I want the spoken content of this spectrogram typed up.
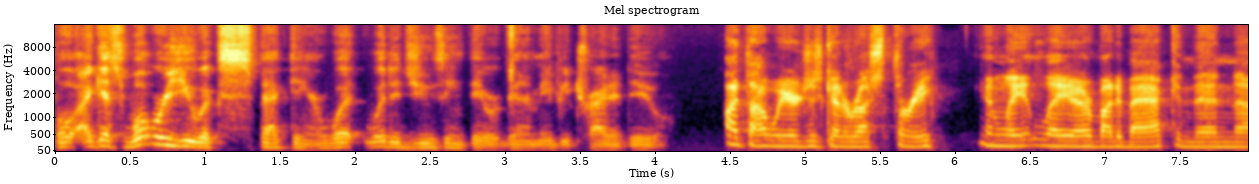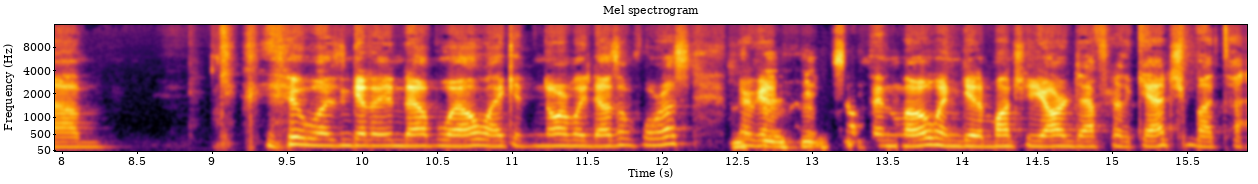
But I guess what were you expecting, or what what did you think they were going to maybe try to do? I thought we were just going to rush three and lay lay everybody back, and then um, it wasn't going to end up well like it normally doesn't for us. They're going to take something low and get a bunch of yards after the catch. But uh,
